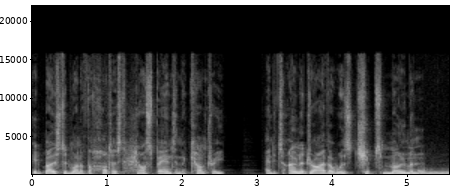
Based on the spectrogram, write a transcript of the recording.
It boasted one of the hottest house bands in the country, and its owner driver was Chips Moman.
